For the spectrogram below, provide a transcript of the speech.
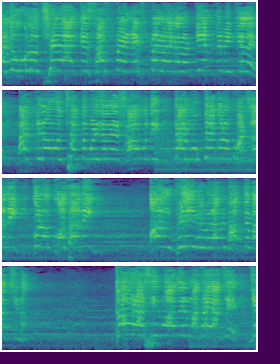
এতগুলো ছেলে আজকে সাসপেন্ড এক্সপেন্ড হয়ে গেল টিএমসিবি ছেলে আর তৃণমূল ছাত্র পরিষদের সভাপতি তার মুখ থেকে কোনো ভাষা নেই, কোনো কথা নেই। আনবিলিভেবল আমি ভাবতে পারছি না। কার আশীর্বাদের মাথায় আছে যে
